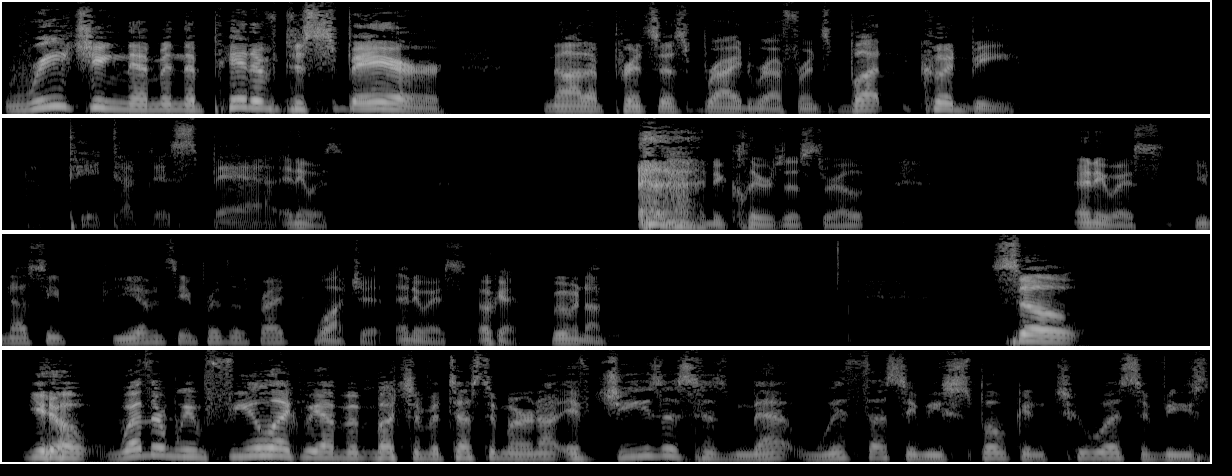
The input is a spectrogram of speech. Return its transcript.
reaching them in the pit of despair. Not a Princess Bride reference, but could be. The pit of despair. Anyways, and he clears his throat. Anyways, you not see you haven't seen Princess Bride? Watch it. Anyways, okay, moving on. So, you know, whether we feel like we have much of a testimony or not, if Jesus has met with us, if he's spoken to us, if he's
